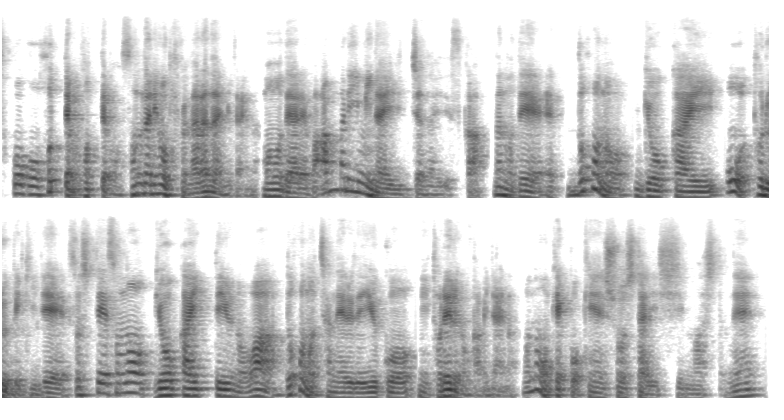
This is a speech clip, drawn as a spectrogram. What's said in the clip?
そこをこう掘っても掘ってもそんなに大きくならないみたいなものであればあんまり意味ないじゃないですか。なので、どこの業界を取るべきで、そしてその業界っていうのはどこのチャンネルで有効に取れるのかみたいなものを結構検証したりしましたね。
